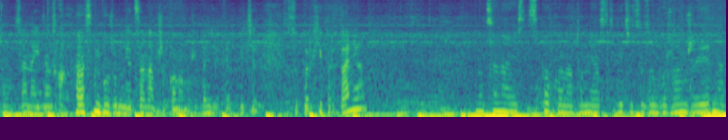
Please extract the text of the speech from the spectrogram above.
tą cenę i ten skład. Może mnie cena przekona, może będzie jakaś, wiecie, super, hiper tania. No cena jest spoko, natomiast wiecie co zauważyłam, że jednak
